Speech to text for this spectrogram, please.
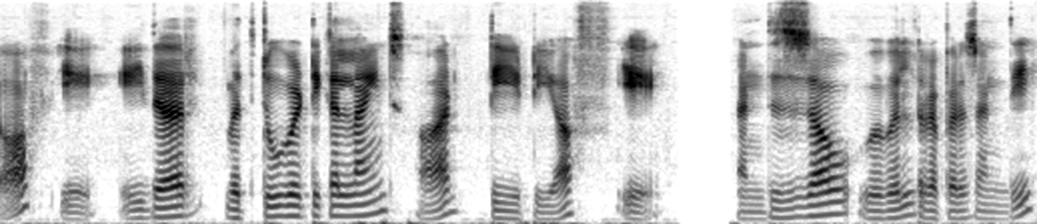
of A either with two vertical lines or det of A and this is how we will represent the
